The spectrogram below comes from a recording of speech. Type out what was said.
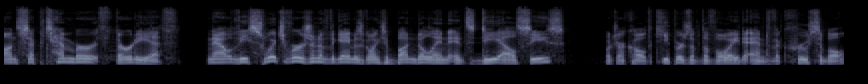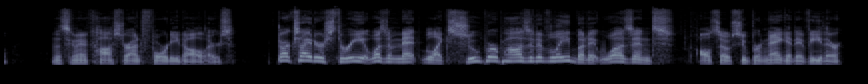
on September 30th. Now, the Switch version of the game is going to bundle in its DLCs, which are called Keepers of the Void and The Crucible, and it's going to cost around $40. Darksiders 3, it wasn't met like super positively, but it wasn't also super negative either.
